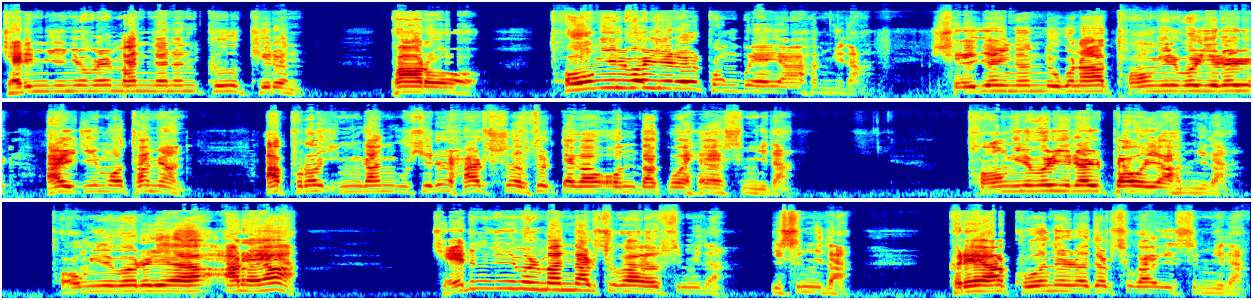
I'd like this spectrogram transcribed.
재림주님을 만나는 그 길은 바로 통일 원리를 공부해야 합니다. 세계인은 누구나 통일 원리를 알지 못하면 앞으로 인간 구실을 할 수 없을 때가 온다고 했습니다. 통일 원리를 배워야 합니다. 통일 원리를 알아야 재림주님을 만날 수가 없습니다. 있습니다. 그래야 구원을 얻을 수가 있습니다.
